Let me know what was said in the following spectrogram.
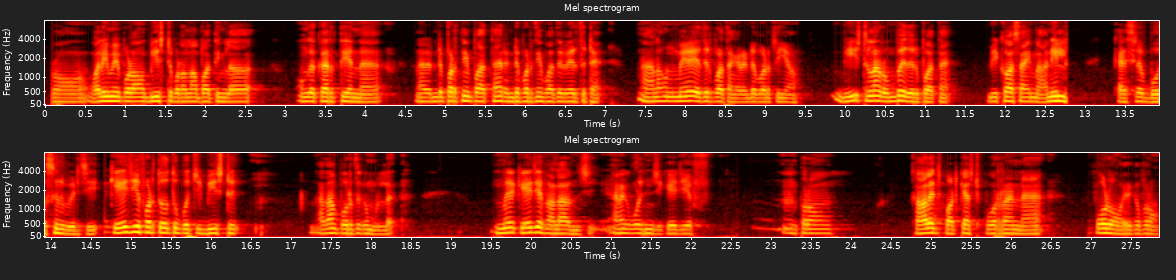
அப்புறம் வலிமை படம் பீஸ்ட் படம்லாம் பார்த்தீங்களா? உங்கள் கருத்து என்ன? நான் ரெண்டு படத்தையும் பார்த்தேன். ரெண்டு படத்தையும் பார்த்து வேர்த்துட்டேன். நான்லாம் உண்மையிலே எதிர்பார்த்தேங்க ரெண்டு படத்தையும். பீஸ்ட்லாம் ரொம்ப எதிர்பார்த்தேன். பிகாஸ் ஐம் அனில் கடைசியில் பொஸ்ஸுன்னு போயிடுச்சு. கேஜிஎஃபோட தோற்று போச்சு பீஸ்ட்டு அதான் பொறுத்துக்க முடில உண்மையிலே கேஜிஎஃப் நல்லா இருந்துச்சு. எனக்கு பிடிச்சிருந்துச்சி கேஜிஎஃப் அப்புறம் காலேஜ் பாட்காஸ்ட் போடுறேன்னே போடுவோம் இதுக்கப்புறம்.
